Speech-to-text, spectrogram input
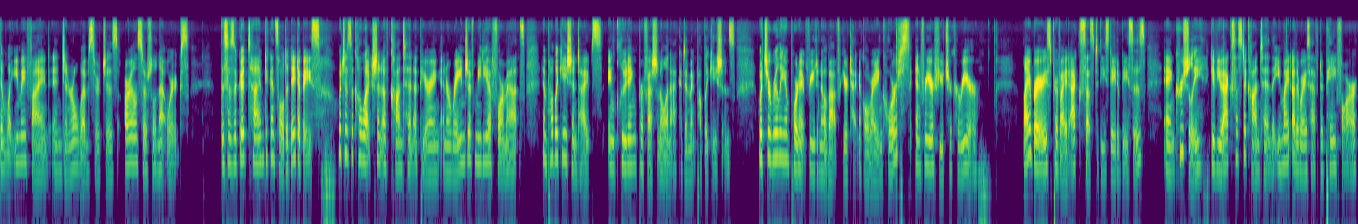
than what you may find in general web searches or on social networks. This is a good time to consult a database, which is a collection of content appearing in a range of media formats and publication types, including professional and academic publications, which are really important for you to know about for your technical writing course and for your future career. Libraries provide access to these databases and, crucially, give you access to content that you might otherwise have to pay for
